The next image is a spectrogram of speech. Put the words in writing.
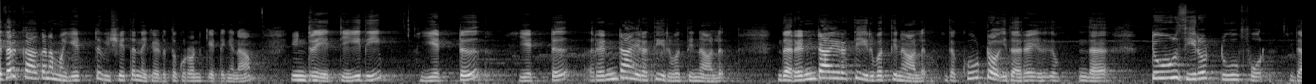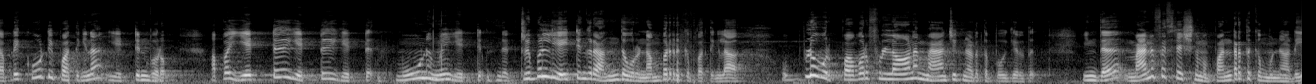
எதற்காக நம்ம எட்டு விஷயத்தை இன்றைக்கி எடுத்துக்கிறோன்னு கேட்டிங்கன்னா இன்றைய தேதி எட்டு எட்டு ரெண்டாயிரத்தி இருபத்தி நாலு. இந்த ரெண்டாயிரத்தி இருபத்தி நாலு இந்த கூட்டம் இதை இந்த டூ ஜீரோ டூ ஃபோர் இதை அப்படியே கூட்டி பார்த்தீங்கன்னா எட்டுன்னு வரும். அப்போ எட்டு எட்டு எட்டு மூணுமே எட்டு. இந்த ட்ரிபிள் எயிட்டுங்கிற அந்த ஒரு நம்பர் இருக்குது பார்த்தீங்களா அவ்வளோ ஒரு பவர்ஃபுல்லான மேஜிக் நடத்த போகிறது. இந்த மேனிஃபெஸ்டேஷன் நம்ம பண்ணுறதுக்கு முன்னாடி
